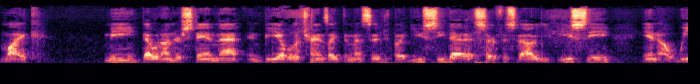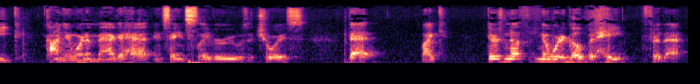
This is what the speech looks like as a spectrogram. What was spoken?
like me that would understand that and be able to translate the message. But you see that at surface value. You see in a week Kanye wearing a MAGA hat and saying slavery was a choice. That, like, there's nothing, nowhere to go but hate for that.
